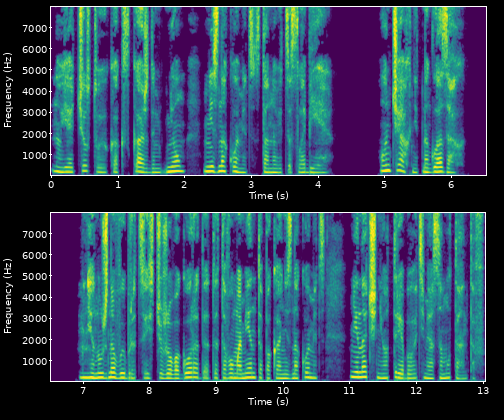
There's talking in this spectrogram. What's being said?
но я чувствую, как с каждым днем незнакомец становится слабее. Он чахнет на глазах. Мне нужно выбраться из чужого города до того момента, пока незнакомец не начнет требовать мяса мутантов.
